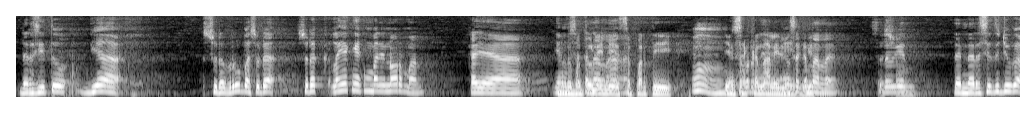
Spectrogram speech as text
dari situ dia sudah berubah sudah sudah layaknya kembali normal kayak yang saya Betul-betul kenal, ini ah. seperti Hmm, yang saya seperti kenal ini, yang saya gitu. kenal ya. sudah dan dari situ juga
